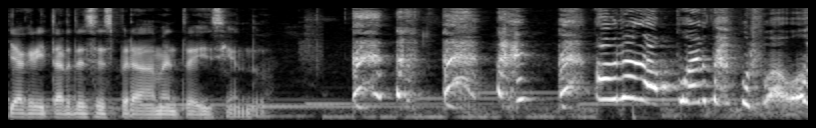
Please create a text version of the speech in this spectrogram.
y a gritar desesperadamente diciendo, ¡Abra la puerta, por favor!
